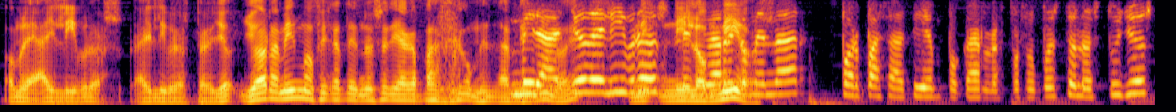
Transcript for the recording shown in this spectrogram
hombre, hay libros, hay libros, pero yo, yo ahora mismo, fíjate, no sería capaz de recomendar Mira, ninguno, ¿eh? yo de libros ni, ni te los voy a míos. recomendar por pasatiempo, Carlos. Por supuesto, los tuyos,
